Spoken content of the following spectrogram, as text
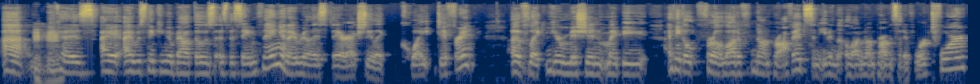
Um, mm-hmm. because I, I was thinking about those as the same thing and i realized they're actually like quite different of like your mission might be i think for a lot of nonprofits and even a lot of nonprofits that i've worked for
